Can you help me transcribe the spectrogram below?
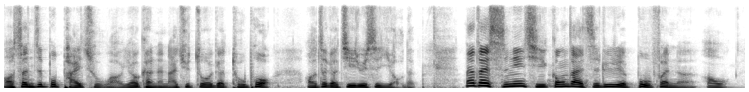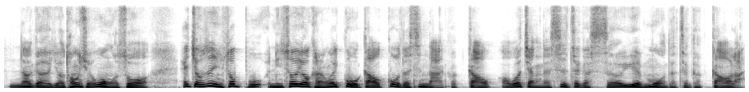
哦，甚至不排除哦，有可能来去做一个突破哦，这个几率是有的。那在十年期公债殖利率的部分呢？哦，那个有同学问我说：“哎，九日，你说不？你说有可能会过高，过的是哪个高？哦，我讲的是这个十二月末的这个高啦，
